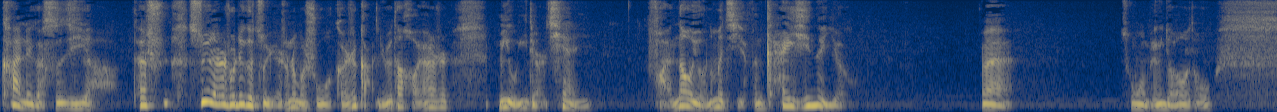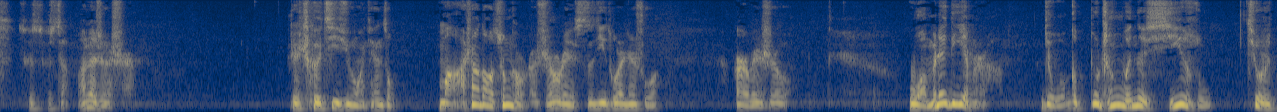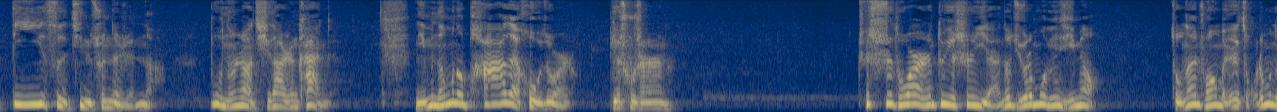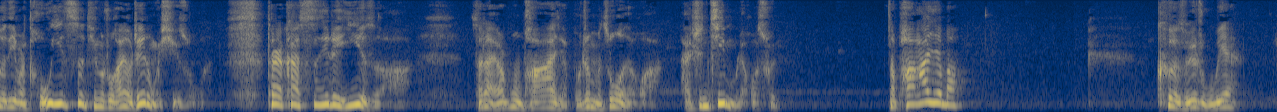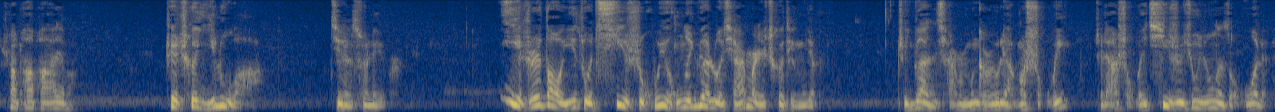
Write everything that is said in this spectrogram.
看这个司机啊，他虽虽然说这个嘴上这么说，可是感觉他好像是没有一点歉意，反倒有那么几分开心的意思。哎，宋广平摇摇头，这这怎么了？这是？这车继续往前走，马上到村口的时候，这司机突然间说：“二位师傅，我们这地方啊，有个不成文的习俗，就是第一次进村的人呐。”不能让其他人看见，你们能不能趴在后座上，别出声呢？这师徒二人对视一眼，都觉得莫名其妙。走南闯北，走这么多地方，头一次听说还有这种习俗。但是看司机这意思啊，咱俩要不趴下，不这么做的话，还真进不了村。那趴下吧，客随主便，让趴趴下吧。这车一路啊，进了村里边。一直到一座气势恢宏的院落前面，这车停下了。这院子前面门口有两个守卫，这俩守卫气势汹汹的走过来，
